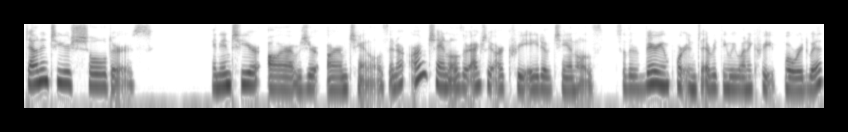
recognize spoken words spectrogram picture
down into your shoulders and into your arms, your arm channels. And our arm channels are actually our creative channels. So they're very important to everything we want to create forward with.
